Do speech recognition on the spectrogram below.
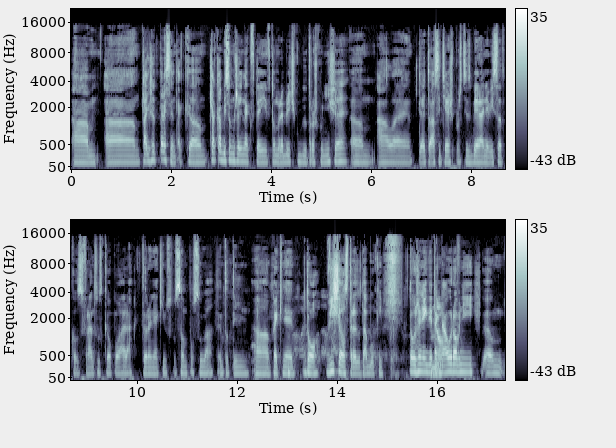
Um, uh, takže presne tak. Uh, čakal by som, že inak v, tej, v tom rebríčku budú trošku nižšie, um, ale je to asi tiež proste zbieranie výsledkov z francúzského pohára, ktoré nejakým spôsobom posúva tento tým uh, pekne do vyššieho stredu tabulky to už je niekde no. tak na úrovni um,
